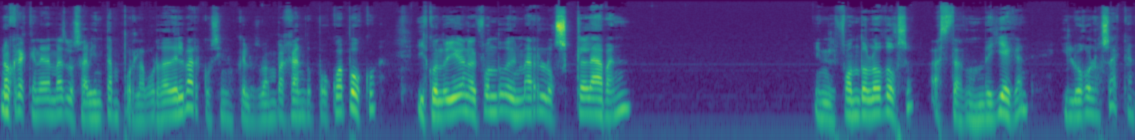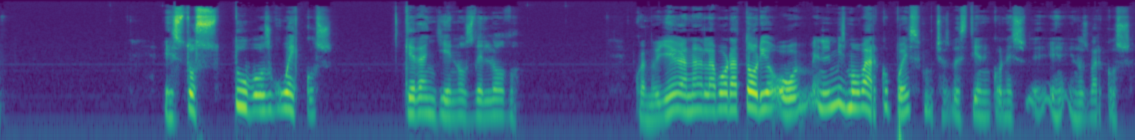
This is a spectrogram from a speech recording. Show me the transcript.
no crea que nada más los avientan por la borda del barco, sino que los van bajando poco a poco y cuando llegan al fondo del mar los clavan en el fondo lodoso hasta donde llegan y luego los sacan. Estos tubos huecos quedan llenos de lodo cuando llegan al laboratorio o en el mismo barco, pues muchas veces tienen con eso, eh, eh, en los barcos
